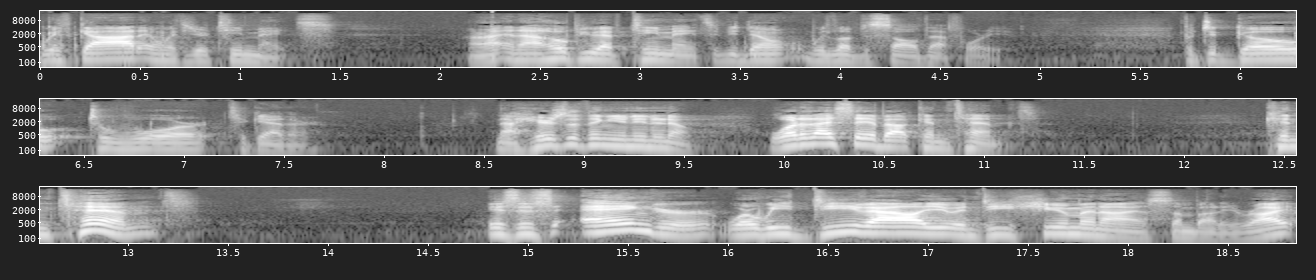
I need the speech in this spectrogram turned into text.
with God and with your teammates. All right? And I hope you have teammates. If you don't, we'd love to solve that for you. But to go to war together. Now, here's the thing you need to know. What did I say about contempt? Contempt is this anger where we devalue and dehumanize somebody, right?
